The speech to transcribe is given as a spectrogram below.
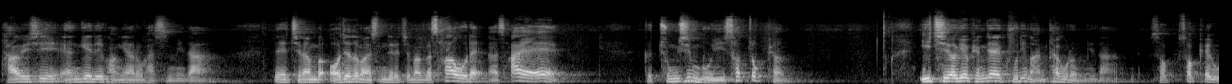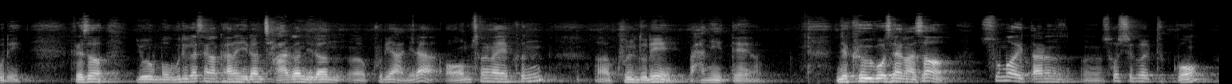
다윗이 엔게디 광야로 갔습니다. 네, 지난번 어제도 말씀드렸지만 그 사울의 아, 사해의 그 중심부 이 서쪽 편. 이 지역에 굉장히 굴이 많다고 그럽니다. 석, 석회굴이. 그래서 요 뭐 우리가 생각하는 이런 작은 이런 어, 굴이 아니라 엄청나게 큰 어, 굴들이 많이 있대요. 이제 그곳에 가서 숨어 있다는 어, 소식을 듣고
